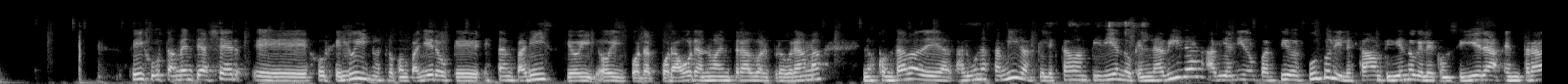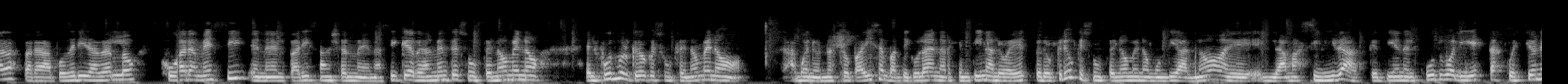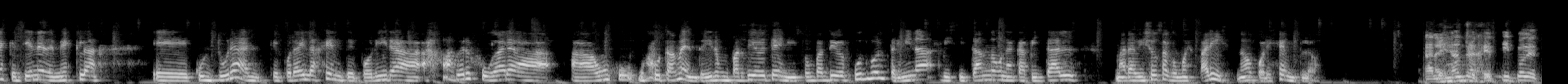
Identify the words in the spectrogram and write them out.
Sí, justamente ayer eh, Jorge Luis, nuestro compañero que está en París, que hoy, hoy por, por ahora no ha entrado al programa, nos contaba de algunas amigas que le estaban pidiendo que en la vida habían ido a un partido de fútbol y le estaban pidiendo que le consiguiera entradas para poder ir a verlo jugar a Messi en el Paris Saint Germain. Así que realmente es un fenómeno, el fútbol creo que es un fenómeno bueno, en nuestro país en particular, en Argentina lo es, pero creo que es un fenómeno mundial, ¿no? Eh, la masividad que tiene el fútbol y estas cuestiones que tiene de mezcla eh, cultural, que por ahí la gente, por ir a, ver jugar a, un, justamente, ir a un partido de tenis o un partido de fútbol, termina visitando una capital maravillosa como es París, ¿no? Por ejemplo. Alejandro, ¿qué tipo de...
